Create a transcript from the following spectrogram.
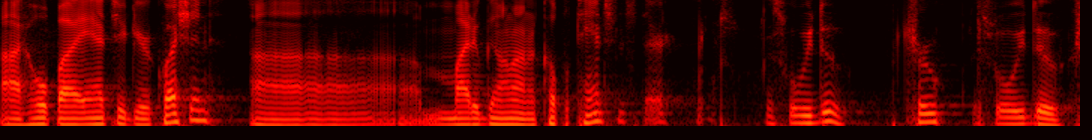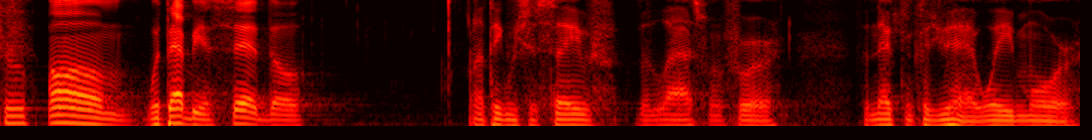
i hope i answered your question uh, might have gone on a couple tangents there That's what we do. true That's what we do. True. Um, with that being said, though, I think we should save the last one for the next one because you had way more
